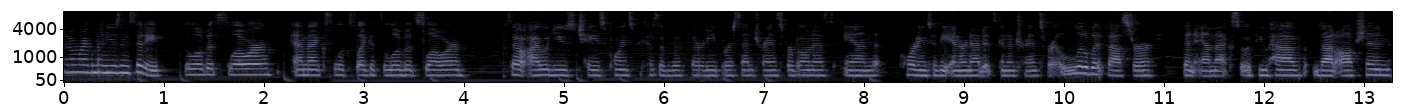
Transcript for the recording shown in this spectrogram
I don't recommend using Citi. It's a little bit slower. Amex looks like it's a little bit slower. So I would use Chase points because of the 30% transfer bonus. And according to the internet, it's going to transfer a little bit faster than Amex. So if you have that option,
